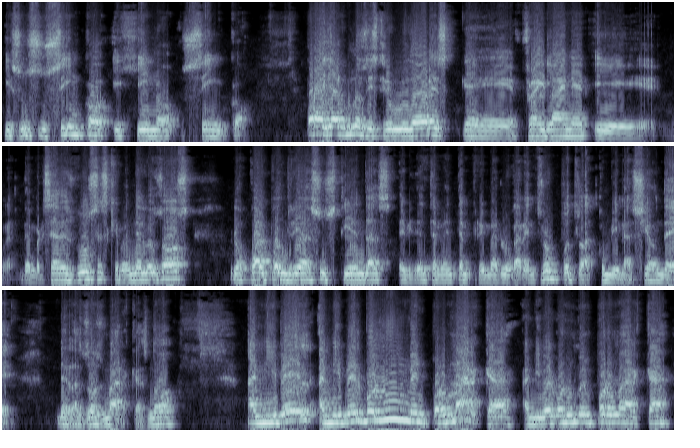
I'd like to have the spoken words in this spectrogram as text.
Isuzu 5 y Gino 5. Por hay algunos distribuidores, que Freightliner y de Mercedes buses que venden los dos, lo cual pondría sus tiendas evidentemente en primer lugar en throughput, la combinación de, las dos marcas, ¿no? A nivel, a nivel volumen por marca, a nivel volumen por marca,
